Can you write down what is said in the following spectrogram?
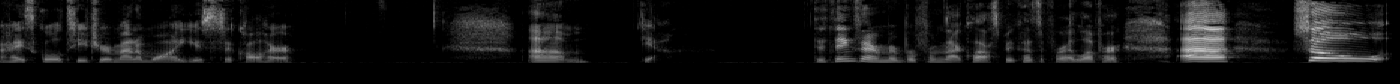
high school teacher, Madame Moi, used to call her. Um, yeah. The things I remember from that class because of her, I love her. Uh, so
